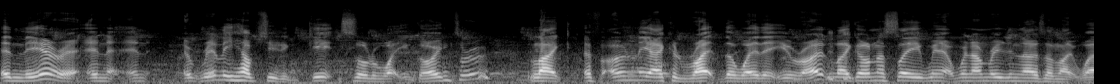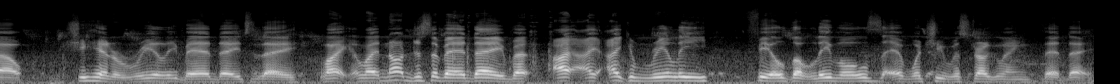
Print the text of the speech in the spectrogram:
in there, and and it really helps you to get sort of what you're going through. Like if only I could write the way that you write. Like honestly, when when I'm reading those, I'm like, wow, she had a really bad day today. Like like not just a bad day, but I I, I could really feel the levels at which you were struggling that day.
